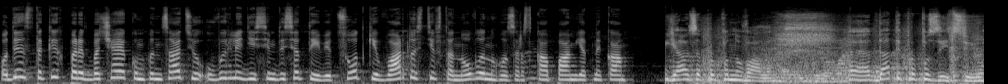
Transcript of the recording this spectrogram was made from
Один з таких передбачає компенсацію у вигляді 70% вартості встановленого зразка пам'ятника. Я запропонувала е, дати пропозицію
